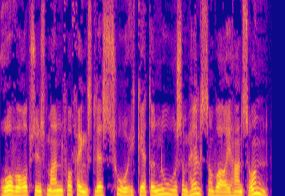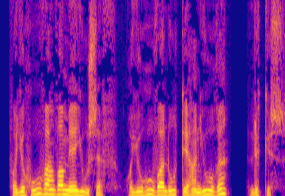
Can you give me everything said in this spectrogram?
Overoppsynsmannen for fengselet så ikke etter noe som helst som var i hans hånd, for Jehova var med Josef, og Jehova lot det han gjorde lykkes.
